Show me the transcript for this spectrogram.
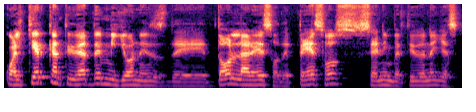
cualquier cantidad de millones de dólares o de pesos se han invertido en ellas.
